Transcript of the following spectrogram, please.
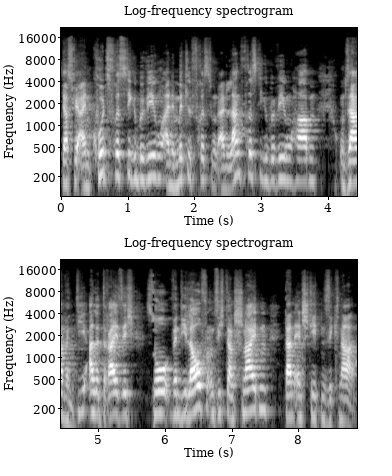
dass wir eine kurzfristige Bewegung, eine mittelfristige und eine langfristige Bewegung haben und sagen, wenn die alle drei sich so, wenn die laufen und sich dann schneiden, dann entsteht ein Signal.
